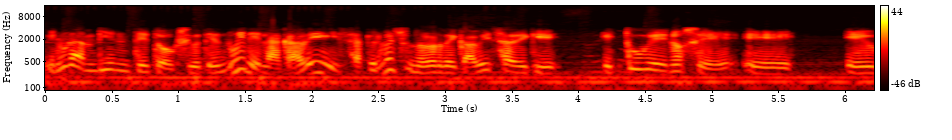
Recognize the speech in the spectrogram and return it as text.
en un ambiente tóxico, te duele la cabeza, pero no es un dolor de cabeza de que estuve, no sé, eh, eh,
